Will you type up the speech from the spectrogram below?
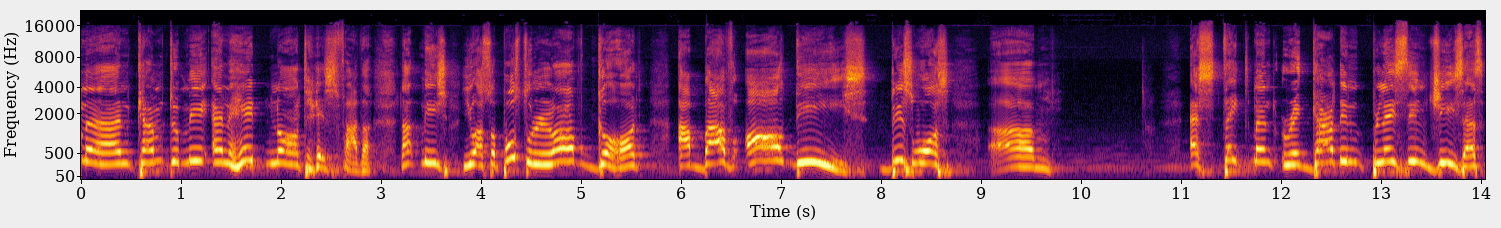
man come to me and hate not his father, that means you are supposed to love God above all these. This was um, a statement regarding placing Jesus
